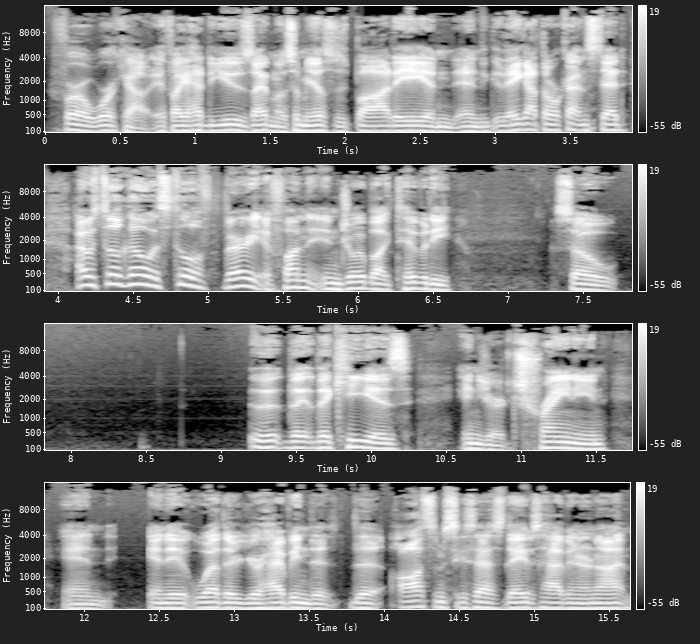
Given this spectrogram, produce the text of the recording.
for a workout, if I had to use, I don't know, somebody else's body and, and they got the workout instead, I would still go. It's still a very fun, enjoyable activity. So the, the, key is in your training and and it, whether you're having the, the awesome success Dave's having or not,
